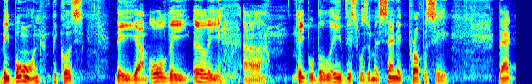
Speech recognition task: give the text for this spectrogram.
be born, because the, um, all the early uh, people believed this was a messianic prophecy, that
